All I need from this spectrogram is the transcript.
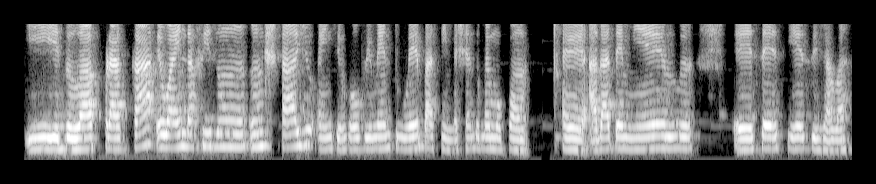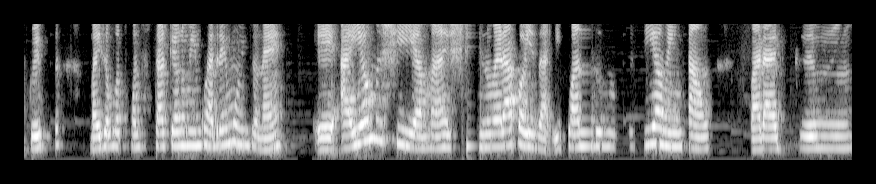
E de lá para cá, eu ainda fiz um, um estágio em desenvolvimento web, assim, mexendo mesmo com é, HTML, é, CSS, JavaScript, mas eu vou te confessar que eu não me enquadrei muito, né? É, aí eu mexia, mas não era coisa. E quando me pediam, então, para que hum,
